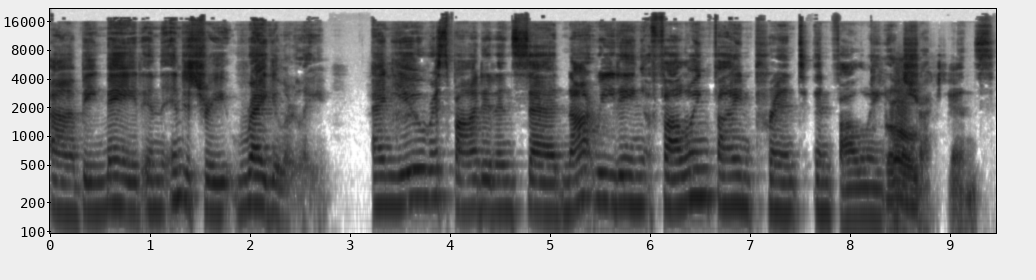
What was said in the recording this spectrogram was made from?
uh, being made in the industry regularly. And you responded and said, not reading, following fine print, and following oh. instructions.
